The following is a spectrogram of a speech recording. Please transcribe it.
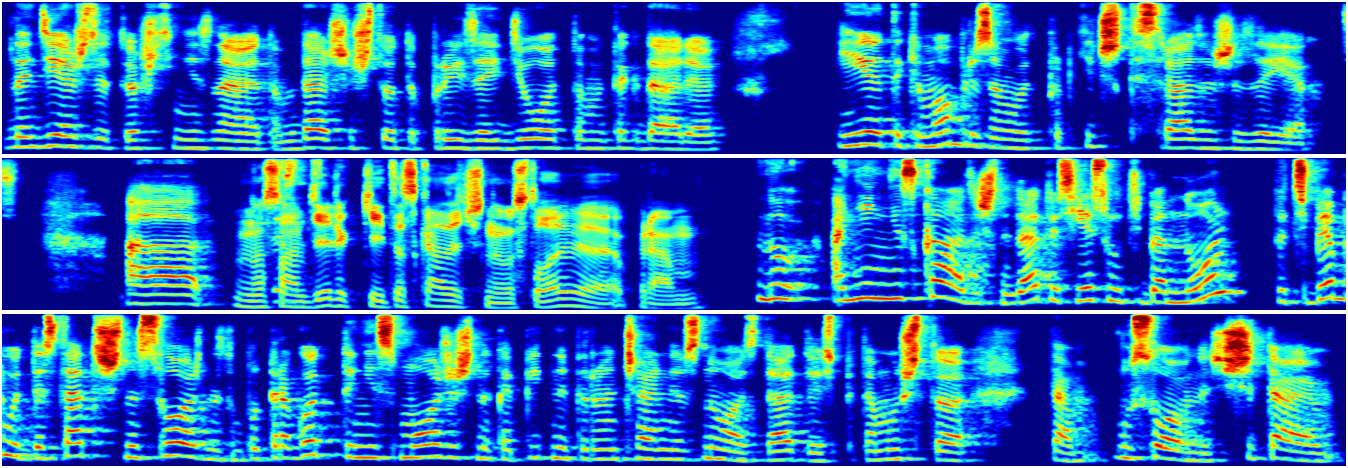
в надежде, то, что, не знаю, там дальше что-то произойдет там, и так далее. И таким образом вот практически сразу же заехать. А, на самом есть... деле какие-то сказочные условия прям ну, они не сказочные, да, то есть если у тебя ноль, то тебе будет достаточно сложно, за полтора года ты не сможешь накопить на первоначальный взнос, да, то есть потому что там, условно, считаем,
